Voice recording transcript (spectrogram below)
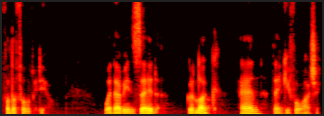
for the full video. With that being said, good luck and thank you for watching.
